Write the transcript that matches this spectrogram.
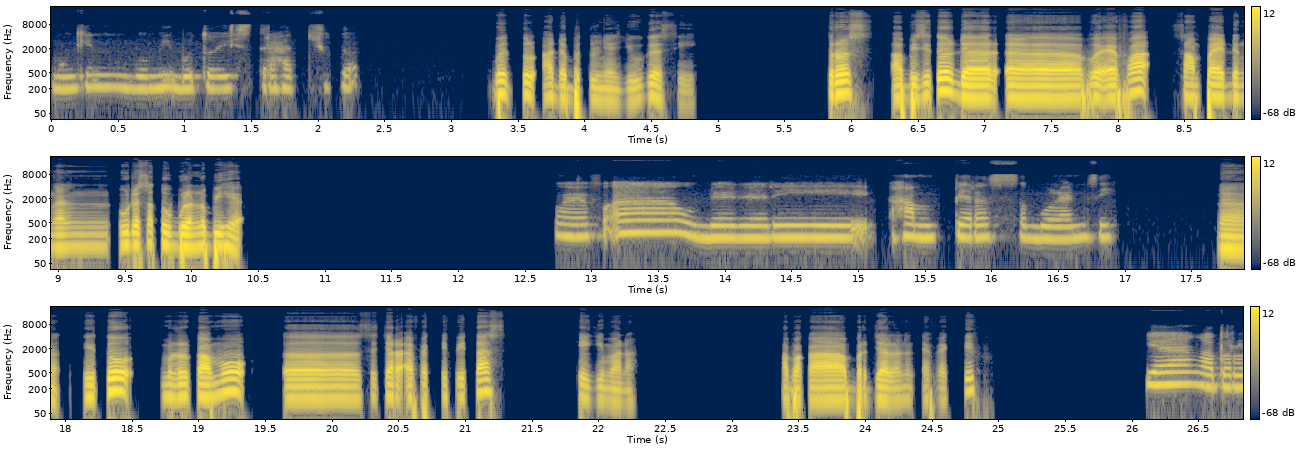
mungkin bumi butuh istirahat juga Betul, ada betulnya juga sih. Terus habis itu dari eh, WFA sampai dengan udah satu bulan lebih ya. WFA udah dari hampir sebulan sih Nah, itu menurut kamu eh, secara efektivitas kayak gimana? Apakah berjalan efektif? ya nggak perlu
